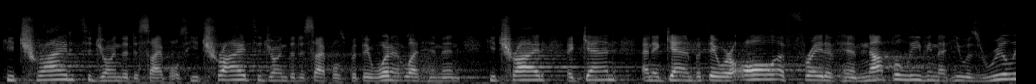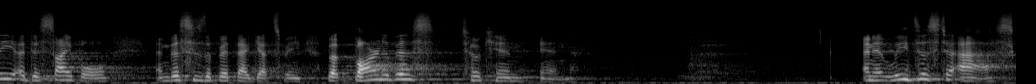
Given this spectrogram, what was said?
He tried to join the disciples. He tried to join the disciples, but they wouldn't let him in. He tried again and again, but they were all afraid of him, not believing that he was really a disciple. And this is the bit that gets me. But Barnabas took him in. And it leads us to ask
